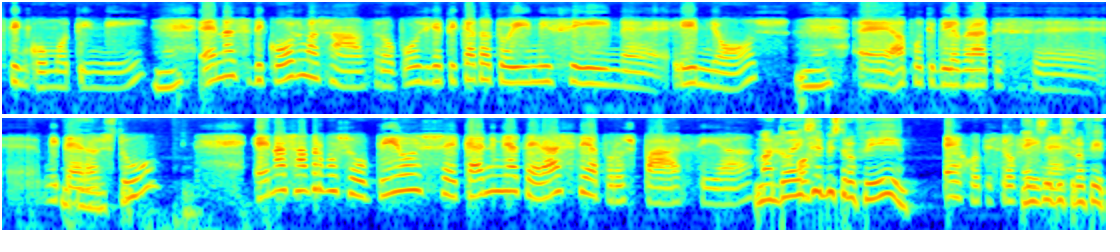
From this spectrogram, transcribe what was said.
στην κομωτινη Ένας δικός μας άνθρωπος, γιατί κατά το ίμιση είναι λιμνιός Ναι. ε, από την πλευρά της ε, μητέρας του. Ένας άνθρωπος ο οποίος ε, κάνει μια τεράστια προσπάθεια. Μαντώ, έχεις επιστροφή; Έχω επιστροφή, Έχεις ναι. επιστροφή.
